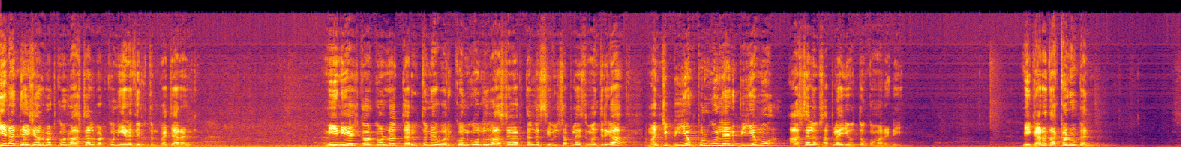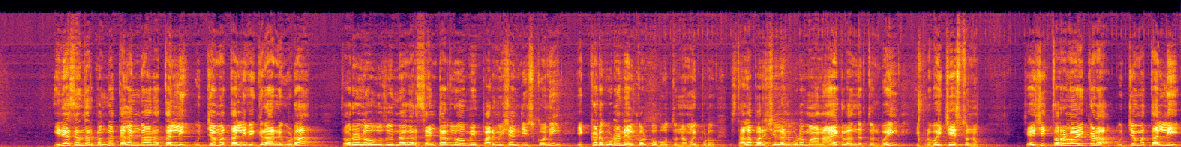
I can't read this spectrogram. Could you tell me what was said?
ఈయన దేశాలు పట్టుకొని రాష్ట్రాలు పట్టుకొని ఈయన తిరుగుతున్న ప్రచారానికి. మీ నియోజకవర్గంలో జరుగుతున్న వరి కొనుగోలు రాష్ట్ర వ్యాప్తంగా సివిల్ సప్లైస్ మంత్రిగా మంచి బియ్యం పురుగు లేని బియ్యము హాస్టల్కి సప్లై చేయ ఉత్తమ్ కుమార్ రెడ్డి. మీ ఘనత అక్కడ ఉంటుంది. ఇదే సందర్భంగా తెలంగాణ తల్లి ఉద్యమ తల్లి విగ్రహాన్ని కూడా త్వరలో హుజూర్నగర్ సెంటర్లో మేము పర్మిషన్ తీసుకొని ఇక్కడ కూడా నెలకొల్పబోతున్నాము. ఇప్పుడు స్థల పరిశీలన కూడా మా నాయకులందరితో పోయి ఇప్పుడు పోయి చేస్తున్నాం. చేసి త్వరలో ఇక్కడ ఉద్యమ తల్లి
